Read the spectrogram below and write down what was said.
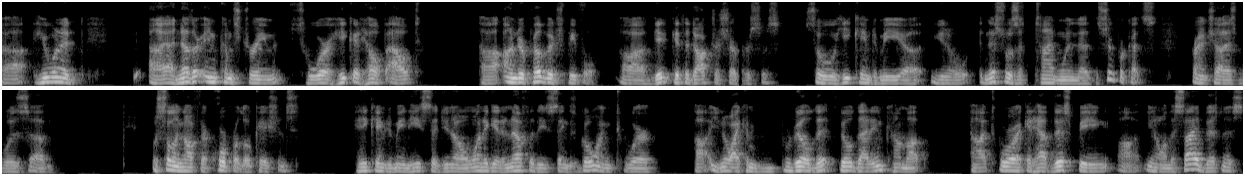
uh, he wanted uh, another income stream to where he could help out uh, underprivileged people uh, get get the doctor services. So he came to me, you know, and this was a time when the Supercuts franchise was was selling off their corporate locations. And he came to me and he said, you know, I want to get enough of these things going to where, you know, I can build it, build that income up to where I could have this being, you know, on the side business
